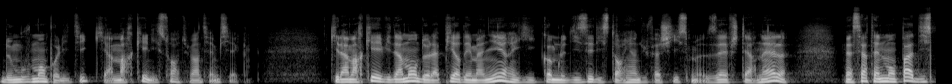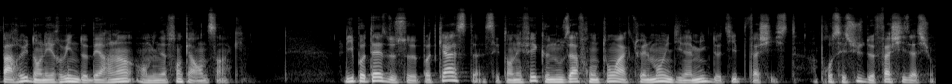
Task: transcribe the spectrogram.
de mouvement politique qui a marqué l'histoire du XXe siècle qu'il a marqué évidemment de la pire des manières et qui, comme le disait l'historien du fascisme Zev Sternel, n'a certainement pas disparu dans les ruines de Berlin en 1945. L'hypothèse de ce podcast, c'est en effet que nous affrontons actuellement une dynamique de type fasciste, un processus de fascisation,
